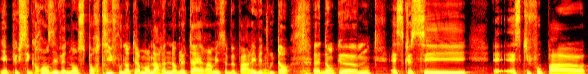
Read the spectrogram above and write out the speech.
il n'y a plus que ces grands événements sportifs ou l'enterrement de la reine d'Angleterre, hein, mais ça ne peut pas arriver tout le temps. Euh, donc, euh, est-ce que c'est. Est-ce qu'il ne faut pas.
